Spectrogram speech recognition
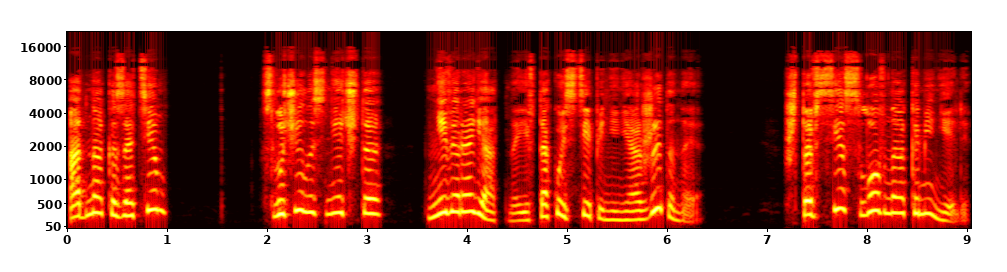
Однако затем случилось нечто невероятное и в такой степени неожиданное, что все словно окаменели.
